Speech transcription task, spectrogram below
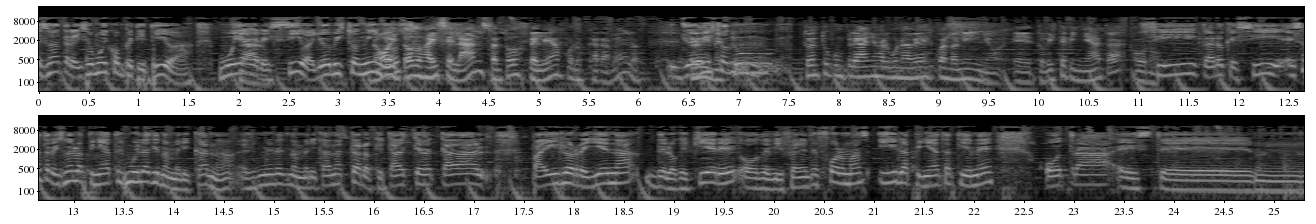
es una tradición muy competitiva, muy Claro. agresiva. Yo he visto niños. No, y todos ahí se lanzan, todos pelean por los caramelos. Yo Pero he dime, visto. ¿tú, tú en tu cumpleaños alguna vez cuando niño, eh, ¿tuviste piñata o no? Sí, claro que sí. Esa tradición de la piñata es muy latinoamericana. Es muy latinoamericana. Claro que cada, que cada país lo rellena de lo que quiere o de diferentes formas. Y la piñata tiene otra, este, mm,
